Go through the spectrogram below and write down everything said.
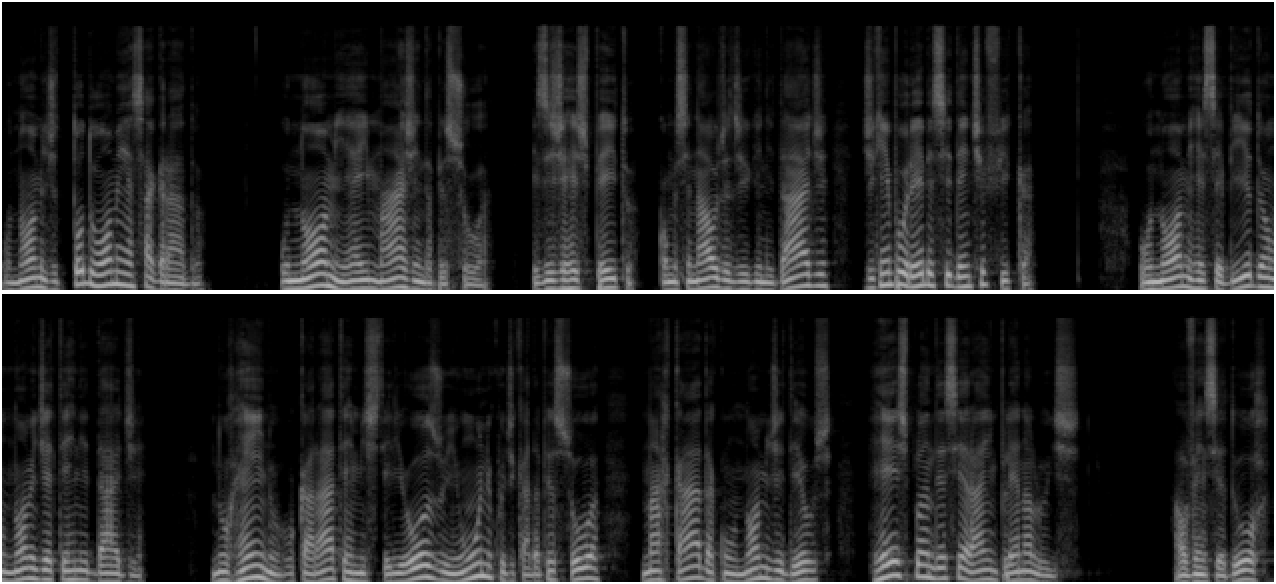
O nome de todo homem é sagrado. O nome é a imagem da pessoa. Exige respeito, como sinal de dignidade de quem por ele se identifica. O nome recebido é um nome de eternidade. No reino, o caráter misterioso e único de cada pessoa marcada com o nome de Deus, resplandecerá em plena luz. Ao vencedor,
